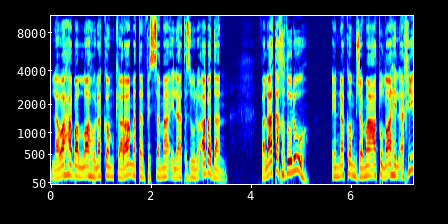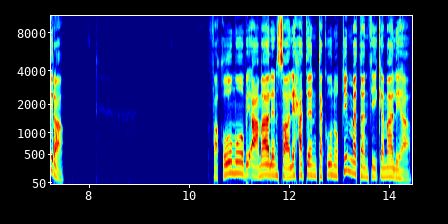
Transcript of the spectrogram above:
لوهب الله لكم كرامة في السماء لا تزول ابدا. فلا تخذلوه. إنكم جماعة الله الأخيرة. فقوموا بأعمال صالحة تكون قمة في كمالها.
